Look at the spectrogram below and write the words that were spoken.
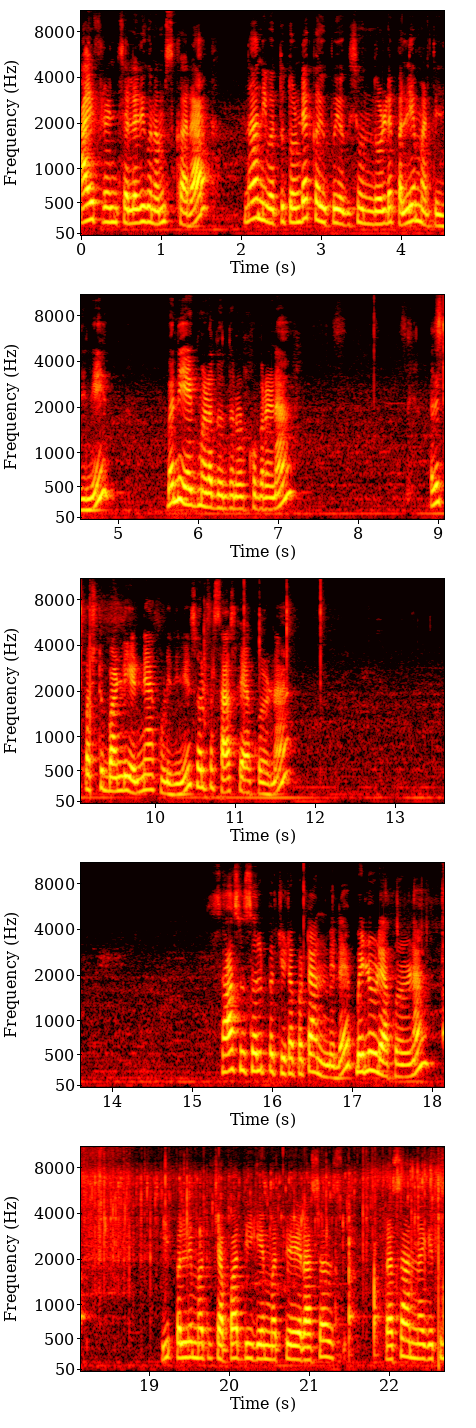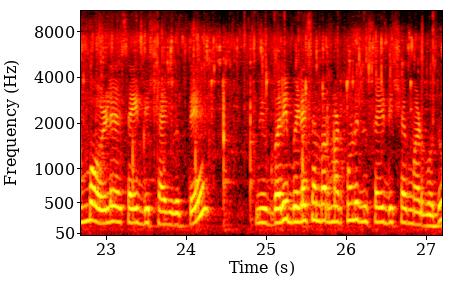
ಹಾಯ್ ಫ್ರೆಂಡ್ಸ್ ಎಲ್ಲರಿಗೂ ನಮಸ್ಕಾರ. ನಾನು ಇವತ್ತು ತೊಂಡೆಕಾಯಿ ಉಪಯೋಗಿಸಿ ಒಂದು ಒಳ್ಳೆ ಪಲ್ಯ ಮಾಡ್ತಿದ್ದೀನಿ. ಬನ್ನಿ ಹೇಗೆ ಮಾಡೋದು ಅಂತ ನೋಡ್ಕೊಬರೋಣ. ಅದಕ್ಕೆ ಫಸ್ಟು ಬಾಣಲಿ ಎಣ್ಣೆ ಹಾಕ್ಕೊಂಡಿದ್ದೀನಿ ಸ್ವಲ್ಪ ಸಾಸಿವೆ ಹಾಕ್ಕೊಳ್ಳೋಣ ಸಾಸು ಸ್ವಲ್ಪ ಚಿಟಪಟ ಅಂದಮೇಲೆ ಬೆಳ್ಳುಳ್ಳಿ ಹಾಕ್ಕೊಳ್ಳೋಣ ಈ ಪಲ್ಯ ಮತ್ತು ಚಪಾತಿಗೆ ಮತ್ತು ರಸ ರಸ ಅನ್ನಾಗೆ ತುಂಬ ಒಳ್ಳೆಯ ಸೈಡ್ ಡಿಶ್ ಆಗಿರುತ್ತೆ. ನೀವು ಬರೀ ಬೇಳೆ ಸಾಂಬಾರು ಮಾಡ್ಕೊಂಡು ಇದು ಸೈಡ್ ಡಿಶ್ಶಾಗಿ ಮಾಡ್ಬೋದು.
